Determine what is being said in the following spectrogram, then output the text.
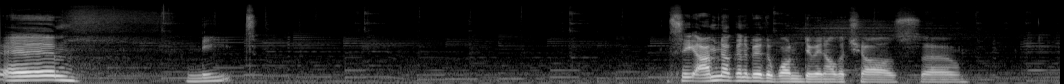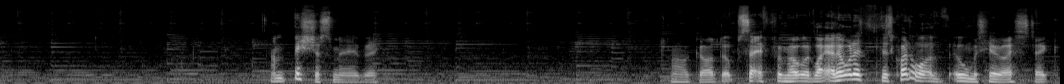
Um, neat. See, I'm not going to be the one doing all the chores, so... Ambitious, maybe. Oh god, upset if promoted. Like, I don't want to... There's quite a lot of... Oh, materialistic.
